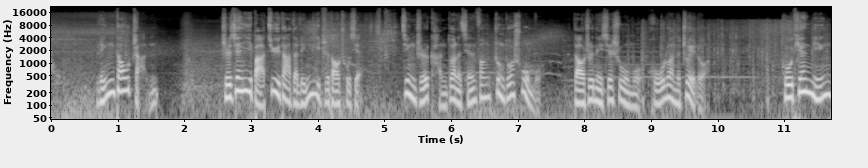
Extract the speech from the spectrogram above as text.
——灵刀斩。只见一把巨大的灵力之刀出现，径直砍断了前方众多树木，导致那些树木胡乱的坠落。古天明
